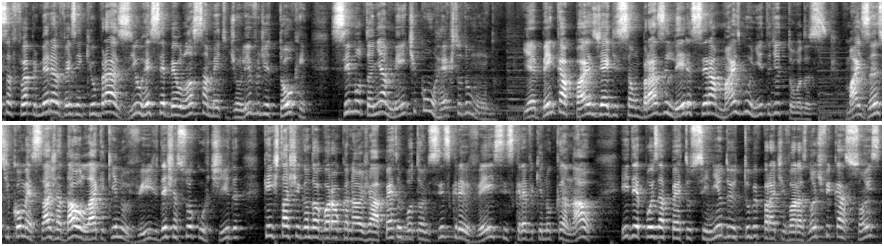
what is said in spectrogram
Essa foi a primeira vez em que o Brasil recebeu o lançamento de um livro de Tolkien simultaneamente com o resto do mundo. E é bem capaz de a edição brasileira ser a mais bonita de todas. Mas antes de começar, já dá o like aqui no vídeo, deixa a sua curtida. Quem está chegando agora ao canal já aperta o botão de se inscrever e se inscreve aqui no canal. E depois aperta o sininho do YouTube para ativar as notificações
